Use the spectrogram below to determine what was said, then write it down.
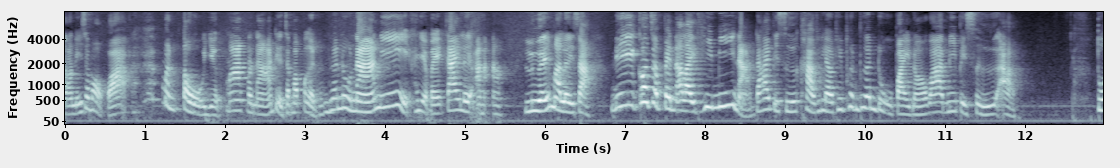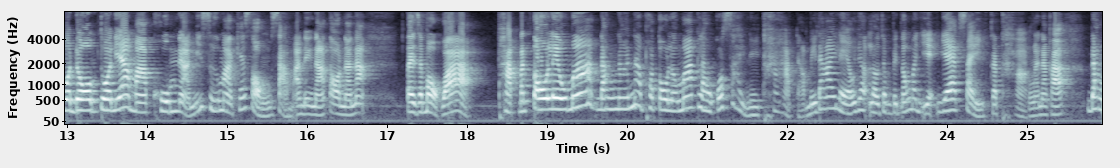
ตอนนี้จะบอกว่ามันโตเยอะมากแล้วนะ เดี๋ยวจะมาเปิดเพื่อนๆดูนะนี่ขยับไปใกล้เลยอะอะเลื้อยมาเลยจ้ะ นี่ก็จะเป็นอะไรที่มี่นะได้ไปซื้อคราวที่แล้วที่เพื่อนๆดูไปเนาะว่ามี่ไปซื้ออะตัวโดมตัวเนี้ยมาคุมเนี่ยมี่ซื้อมาแค่สองสามอันเองนะตอนนั้นอะแต่จะบอกว่าผักมันโตเร็วมากดังนั้นอะพอโตเร็วมากเราก็ใส่ในถาดอะไม่ได้แล้วเราจำเป็นต้องมาแยกแยกใส่กระถางอะนะคะ ดัง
